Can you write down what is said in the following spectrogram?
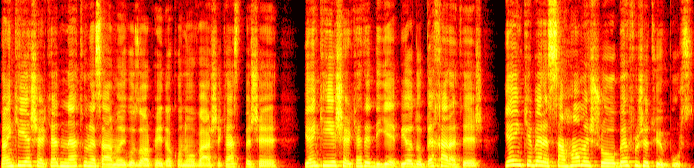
تا اینکه یه شرکت نتونه سرمایه گذار پیدا کنه و ورشکست بشه. یا اینکه یه شرکت دیگه بیاد و بخرتش یا اینکه بره سهامش رو بفروشه توی بورس.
